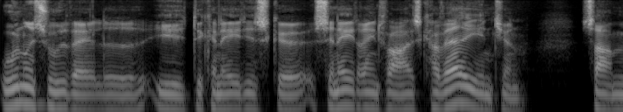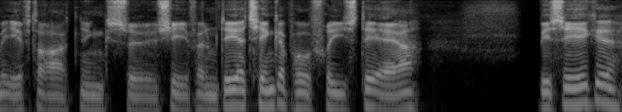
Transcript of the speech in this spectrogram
udenrigsudvalget i det kanadiske senat rent faktisk har været i Indien sammen med efterretningschefer. Det, jeg tænker på, Friis, det er, hvis ikke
